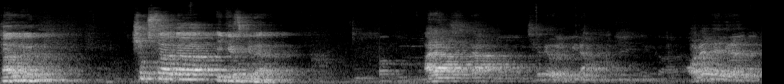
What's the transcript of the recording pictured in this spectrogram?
다음은 축사가 있겠습니다. 안녕하십니까 최대호입니다. 오늘 내기는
